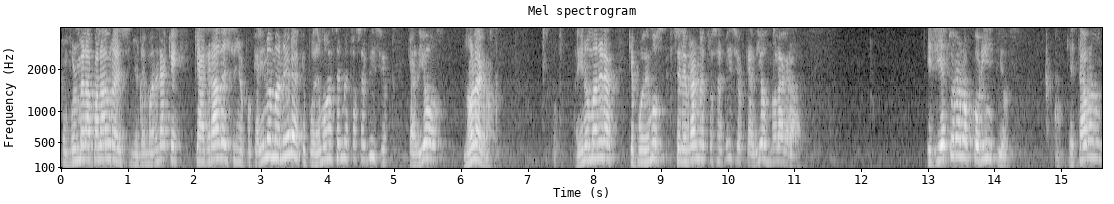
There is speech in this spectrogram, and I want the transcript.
conforme a la palabra del Señor, de manera que, que agrada al Señor, porque hay una manera que podemos hacer nuestro servicio que a Dios no le agrada. Hay una manera que podemos celebrar nuestro servicio que a Dios no le agrada. Y si esto eran los corintios, que estaban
